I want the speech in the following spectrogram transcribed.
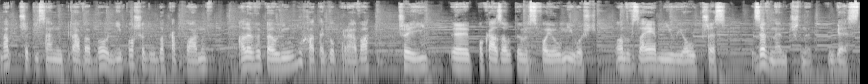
nad przepisami prawa, bo nie poszedł do kapłanów, ale wypełnił ducha tego prawa, czyli y, pokazał tę swoją miłość, odwzajemnił ją przez zewnętrzny gest.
